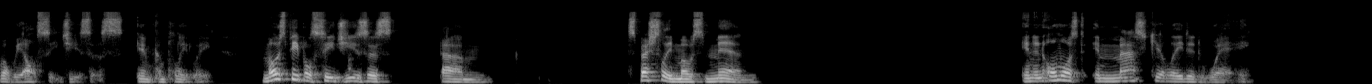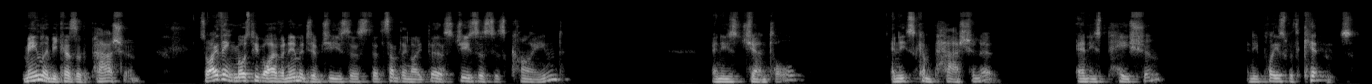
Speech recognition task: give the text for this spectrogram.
Well, we all see Jesus incompletely. Most people see Jesus um, especially most men, in an almost emasculated way, mainly because of the passion. So I think most people have an image of Jesus that's something like this Jesus is kind, and he's gentle, and he's compassionate, and he's patient, and he plays with kittens.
